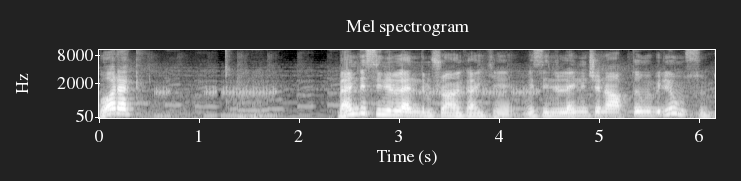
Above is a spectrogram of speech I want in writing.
Bu ara ben de sinirlendim şu an kanki. Ve sinirlenince ne yaptığımı biliyor musun?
